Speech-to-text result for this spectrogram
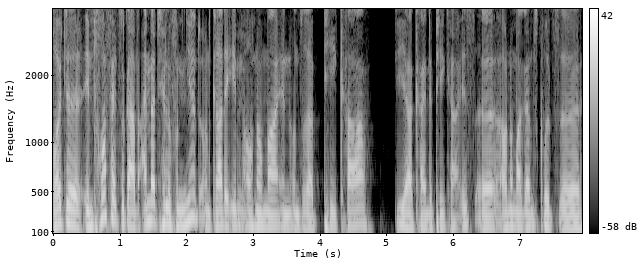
heute im Vorfeld sogar einmal telefoniert und gerade eben auch nochmal in unserer PK, die ja keine PK ist, äh, auch nochmal ganz kurz äh,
